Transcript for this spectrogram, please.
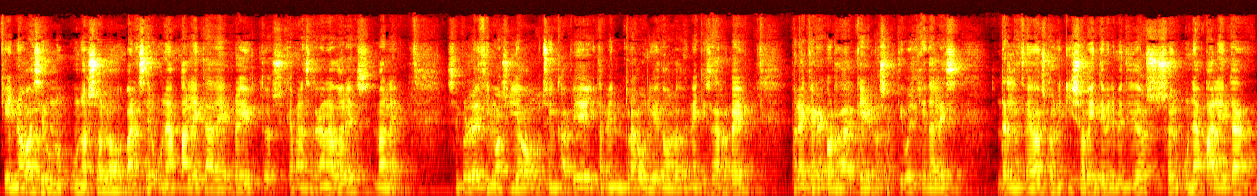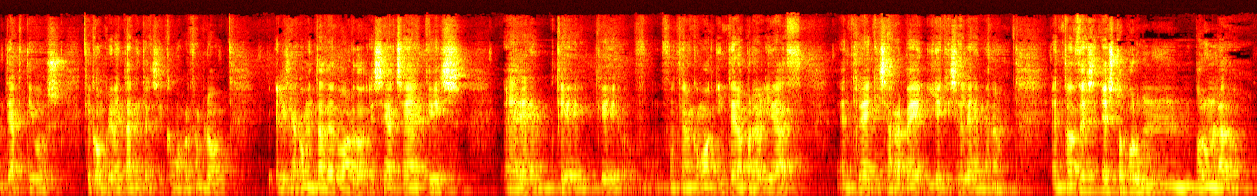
que no va a ser uno, solo, van a ser una paleta de proyectos que van a ser ganadores, ¿vale? Siempre lo decimos, yo hago mucho hincapié y también Raúl y Eduardo en XRP, pero hay que recordar que los activos digitales relacionados con ISO 20022 son una paleta de activos que complementan entre sí, como por ejemplo el que ha comentado Eduardo, SHX, eh, que, funciona como interoperabilidad entre XRP y XLM. ¿no? Entonces, esto por un, por un lado.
